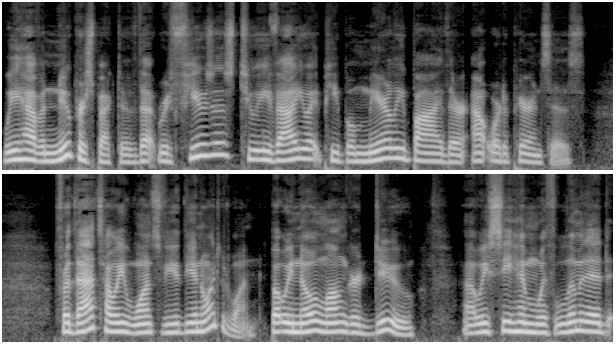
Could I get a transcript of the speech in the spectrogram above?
we have a new perspective that refuses to evaluate people merely by their outward appearances. For that's how we once viewed the Anointed One, but we no longer do. Uh, we see him with limited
